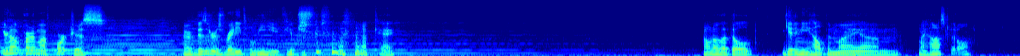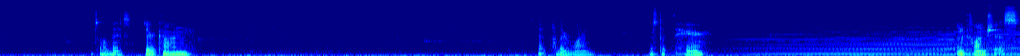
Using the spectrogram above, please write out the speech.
You're not part of my fortress. Our visitor's ready to leave. You just... okay. I don't know that they'll get any help in my, um, my hospital. What's all this? Zircon. That other one. Just up there. Unconscious.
